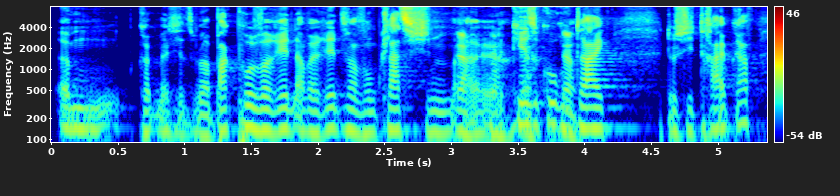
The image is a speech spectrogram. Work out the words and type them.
Ähm, könnten wir jetzt über Backpulver reden, aber wir reden zwar vom klassischen äh, Käsekuchenteig durch die Treibkraft.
